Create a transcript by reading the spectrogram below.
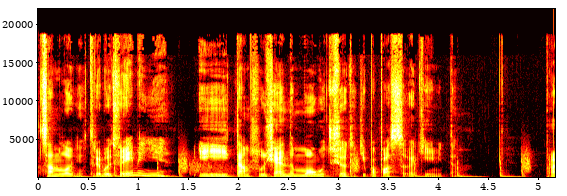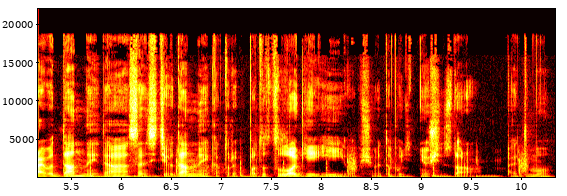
сам логинг требует времени, и там случайно могут все-таки попасться какие-нибудь там private данные, да, sensitive данные, которые попадут в логи, и, в общем, это будет не очень здорово. Поэтому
